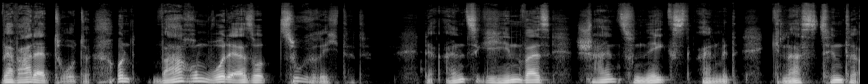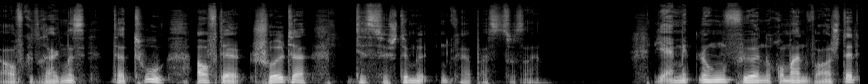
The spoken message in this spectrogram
Wer war der Tote und warum wurde er so zugerichtet? Der einzige Hinweis scheint zunächst ein mit Knasttinte aufgetragenes Tattoo auf der Schulter des verstümmelten Körpers zu sein. Die Ermittlungen führen Roman Worstedt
